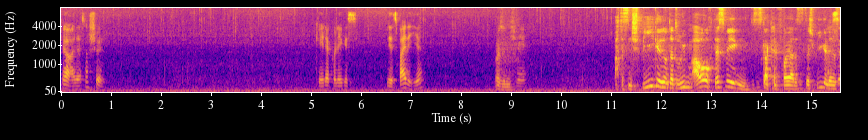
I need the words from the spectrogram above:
Ja, der ist noch schön. Okay, der Kollege ist. Sind jetzt beide hier? Weiß ich nicht. Nee. Ach, das ist ein Spiegel und da drüben auch, deswegen. Das ist gar kein Feuer, das ist der Spiegel. Der Achso.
